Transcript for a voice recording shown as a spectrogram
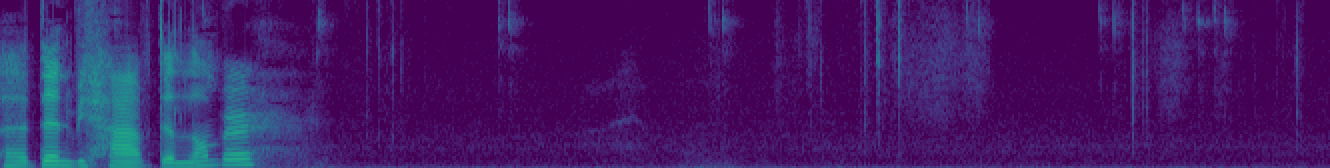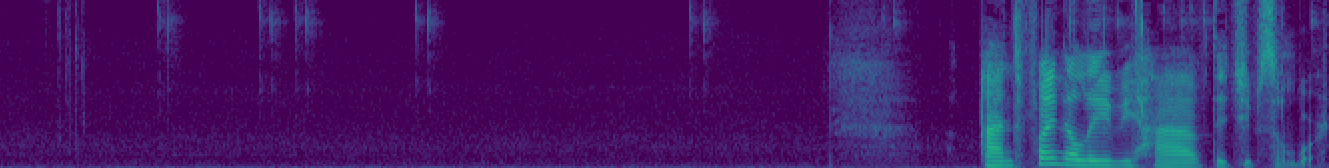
Uh, then we have the lumber. And finally, we have the gypsum board.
